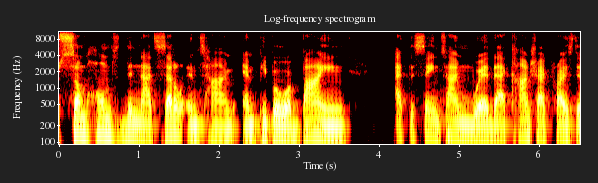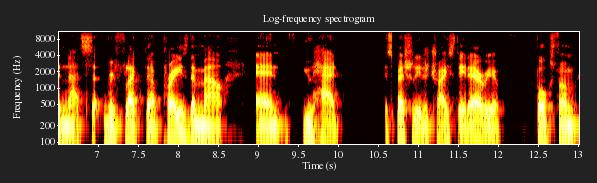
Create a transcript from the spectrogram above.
some homes did not settle in time and people were buying at the same time where that contract price did not reflect the appraised amount. And you had especially the tri-state area folks from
